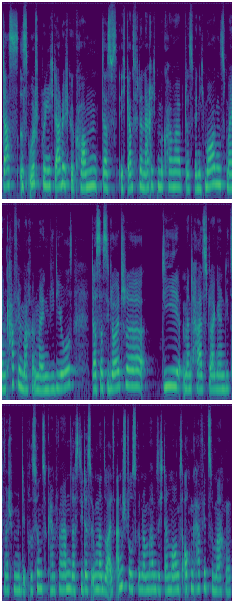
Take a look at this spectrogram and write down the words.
das ist ursprünglich dadurch gekommen, dass ich ganz viele Nachrichten bekommen habe, dass wenn ich morgens meinen Kaffee mache in meinen Videos, dass das die Leute die mental strugglen, die zum Beispiel mit Depressionen zu kämpfen haben, dass die das irgendwann so als Anstoß genommen haben, sich dann morgens auch einen Kaffee zu machen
